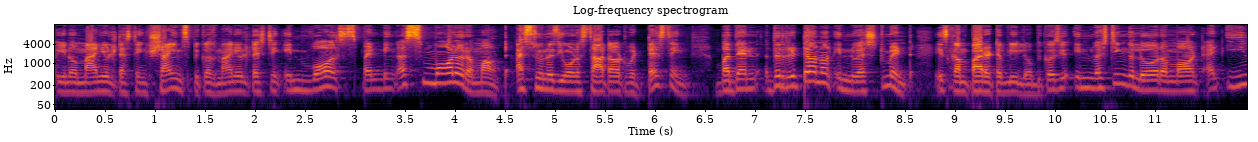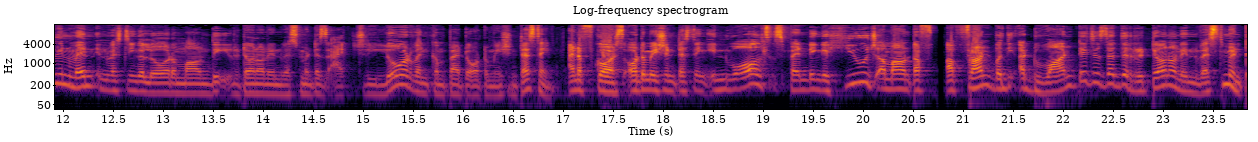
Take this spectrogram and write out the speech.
you know manual testing shines because manual testing involves spending a smaller amount as soon as you want to start out with testing. But then the return on investment is comparatively low because you're investing a lower amount and even when investing a lower amount the return on investment is actually lower when compared to automation testing. And of course automation testing involves spending a huge amount of upfront but the advantage is that the return on investment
